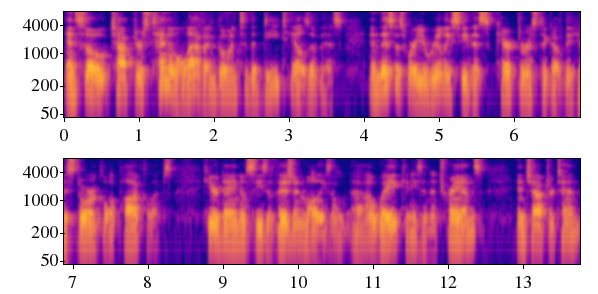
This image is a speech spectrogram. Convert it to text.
And so chapters 10 and 11 go into the details of this. And this is where you really see this characteristic of the historical apocalypse. Here, Daniel sees a vision while he's uh, awake and he's in a trance in chapter 10,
